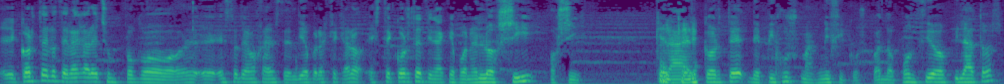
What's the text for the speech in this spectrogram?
el corte lo tenía que haber hecho un poco... eh, Esto tenemos que haber extendido, pero es que claro, este corte tenía que ponerlo sí o sí. Que ¿El era qué? el corte de Pijus Magnificus. Cuando Poncio Pilatos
